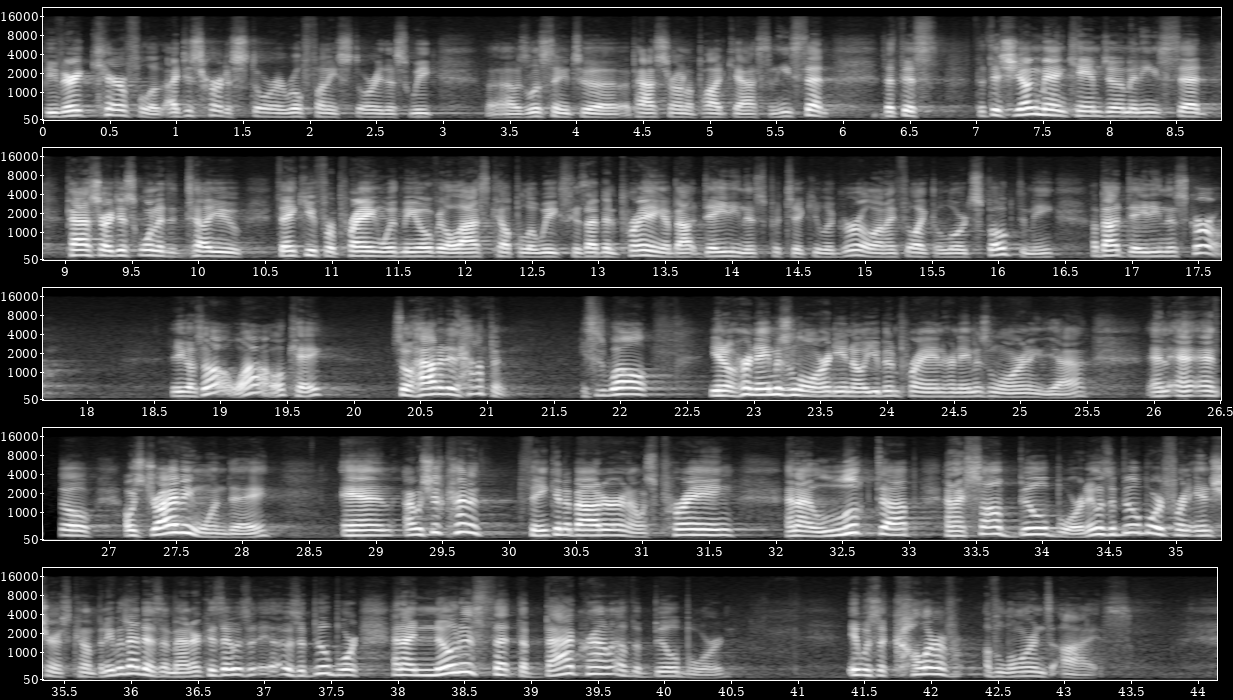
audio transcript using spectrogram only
Be very careful. Of, I just heard a story, a real funny story this week. Uh, I was listening to a, a pastor on a podcast, and he said that this that this young man came to him and he said, Pastor, I just wanted to tell you, thank you for praying with me over the last couple of weeks because I've been praying about dating this particular girl and I feel like the Lord spoke to me about dating this girl. And he goes, Oh, wow, okay. So how did it happen? He says, Well, you know, her name is Lauren. You know, you've been praying. Her name is Lauren. And, yeah. And, and, and so I was driving one day and I was just kind of thinking about her and I was praying and I looked up and I saw a billboard. It was a billboard for an insurance company, but that doesn't matter because it was, it was a billboard. And I noticed that the background of the billboard, it was the color of, of Lauren's eyes.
